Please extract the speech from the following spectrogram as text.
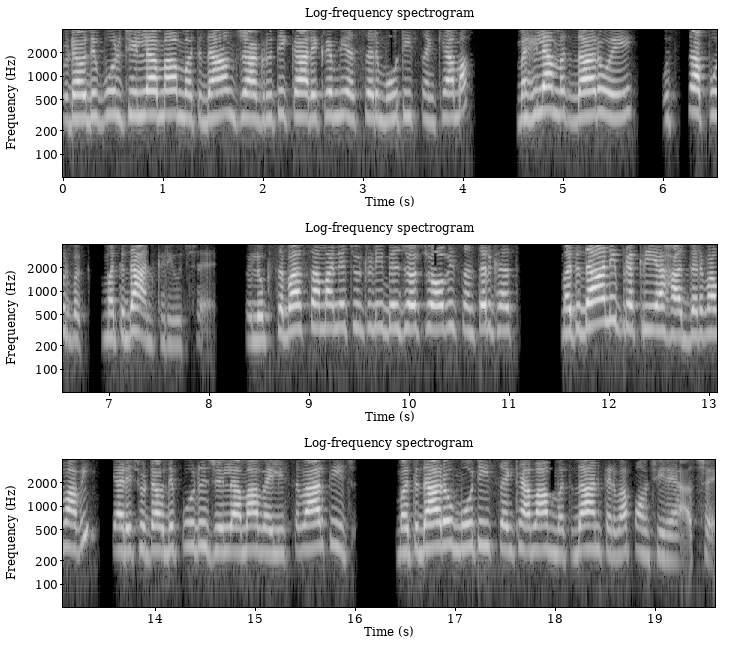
છોટાઉદેપુર જિલ્લામાં મતદાન જાગૃતિ કાર્યક્રમની અસર મોટી સંખ્યામાં મહિલા મતદારોએ ઉત્સાહપૂર્વક મતદાન કર્યું છે. તો લોકસભા સામાન્ય ચૂંટણી બે હજાર ચોવીસ અંતર્ગત મતદાનની પ્રક્રિયા હાથ ધરવામાં આવી. ત્યારે છોટાઉદેપુર જિલ્લામાં વહેલી સવારથી જ મતદારો મોટી સંખ્યામાં મતદાન કરવા પહોંચી રહ્યા છે.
